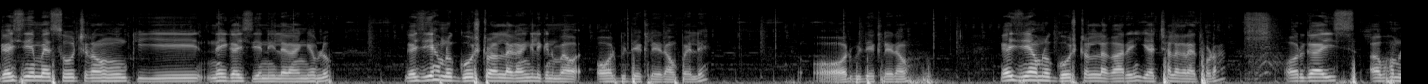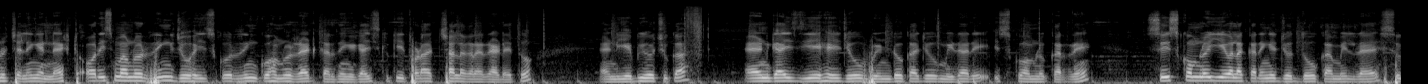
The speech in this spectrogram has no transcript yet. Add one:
गैस ये मैं सोच रहा हूँ कि ये, नहीं गैस ये नहीं लगाएँगे हम लोग। गैस ये हम लोग गोश्त वाला लगाएँगे, लेकिन मैं और भी देख ले रहा हूँ पहले। और भी देख ले रहा हूँ। गैस ये हम लोग गोश्त वाला लगा रहे हैं, ये अच्छा लग रहा है थोड़ा। और गाइस अब हम लोग चलेंगे नेक्स्ट और इसमें हम लोग रिंग जो है, इसको रिंग को हम लोग रेड कर देंगे गाइस क्योंकि थोड़ा अच्छा लग रहा है रेड है तो। एंड ये भी हो चुका। एंड गाइज़ ये है जो विंडो का जो मिरर है, इसको हम लोग कर रहे हैं। सो इसको हम लोग ये वाला करेंगे जो दो का मिल रहा है। सो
